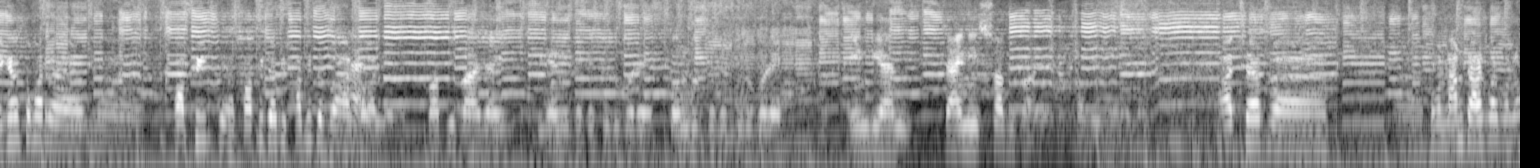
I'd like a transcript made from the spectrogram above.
এখানে তোমার কফি কফি টফি সবই তো আর হ্যাঁ। পাওয়া যায়। কফি পাওয়া যায় বিরিয়ানি থেকে শুরু করে তন্দুর থেকে শুরু করে ইন্ডিয়ান চাইনিজ সবই পাওয়া যায়। সবই পাওয়া যায়। আচ্ছা তোমার নামটা আরেকবার বলো।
